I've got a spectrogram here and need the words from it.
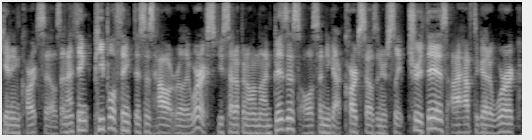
getting cart sales. And I think people think this is how it really works. You set up an online business, all of a sudden you got cart sales in your sleep. Truth is, I have to go to work,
